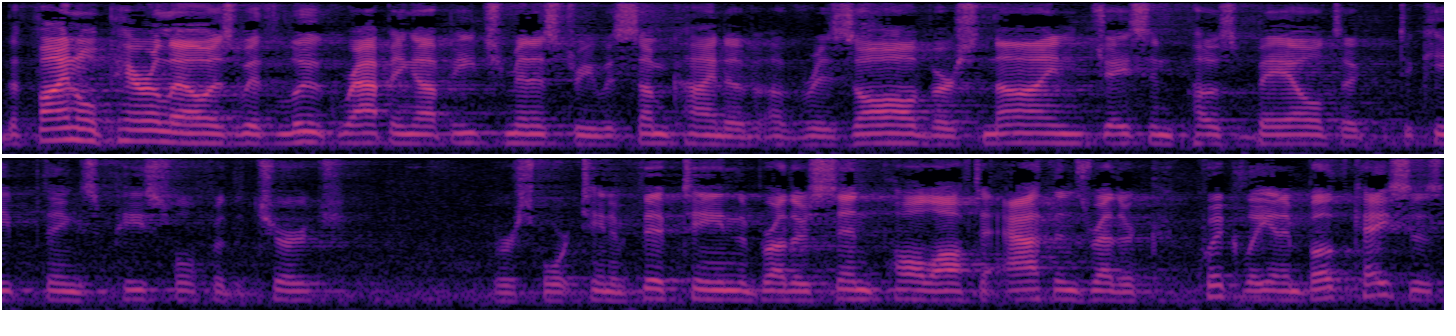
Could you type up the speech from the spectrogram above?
The final parallel is with Luke wrapping up each ministry with some kind of, of resolve. Verse 9 Jason posts bail to, to keep things peaceful for the church. Verse 14 and 15 the brothers send Paul off to Athens rather quickly, and in both cases,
